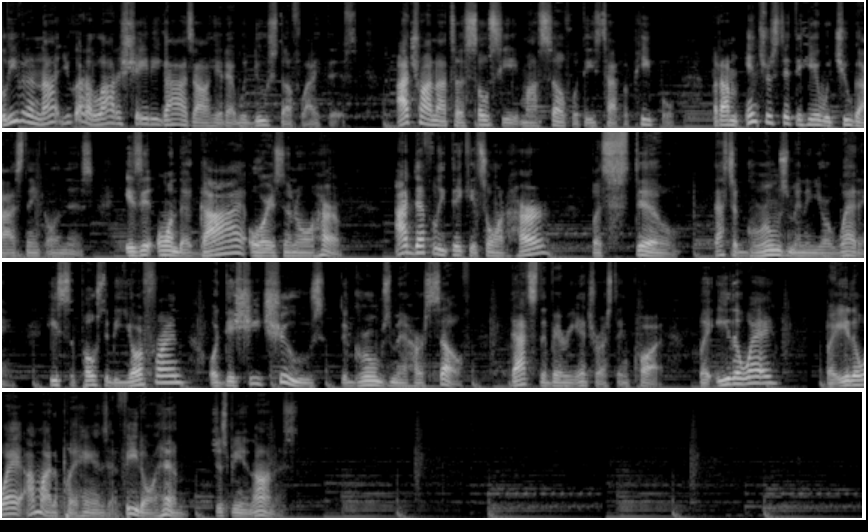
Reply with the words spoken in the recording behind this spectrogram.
Believe it or not, you got a lot of shady guys out here that would do stuff like this. I try not to associate myself with these type of people, but I'm interested to hear what you guys think on this. Is it on the guy or is it on her? I definitely think it's on her, but still, that's a groomsman in your wedding. He's supposed to be your friend, or did she choose the groomsman herself? That's the very interesting part. But either way, but either way, I might have put hands and feet on him, just being honest.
